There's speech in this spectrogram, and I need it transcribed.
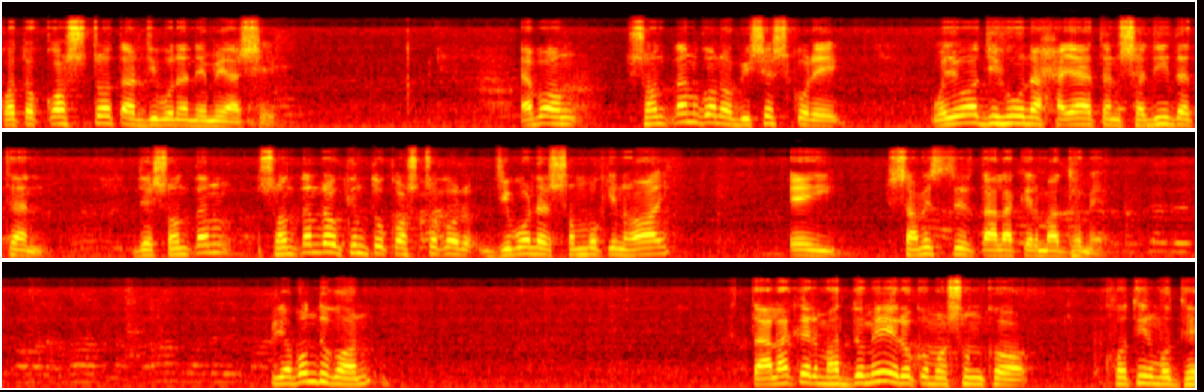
কত কষ্ট তার জীবনে নেমে আসে। এবং সন্তানগণ বিশেষ করে হায়াতান সাদিদাতান যে সন্তান, সন্তানরাও কিন্তু কষ্টকর জীবনের সম্মুখীন হয় এই স্বামী স্ত্রীর তালাকের মাধ্যমে। প্রিয় বন্ধুগণ, তালাকের মাধ্যমে এরকম অসংখ্য ক্ষতির মধ্যে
